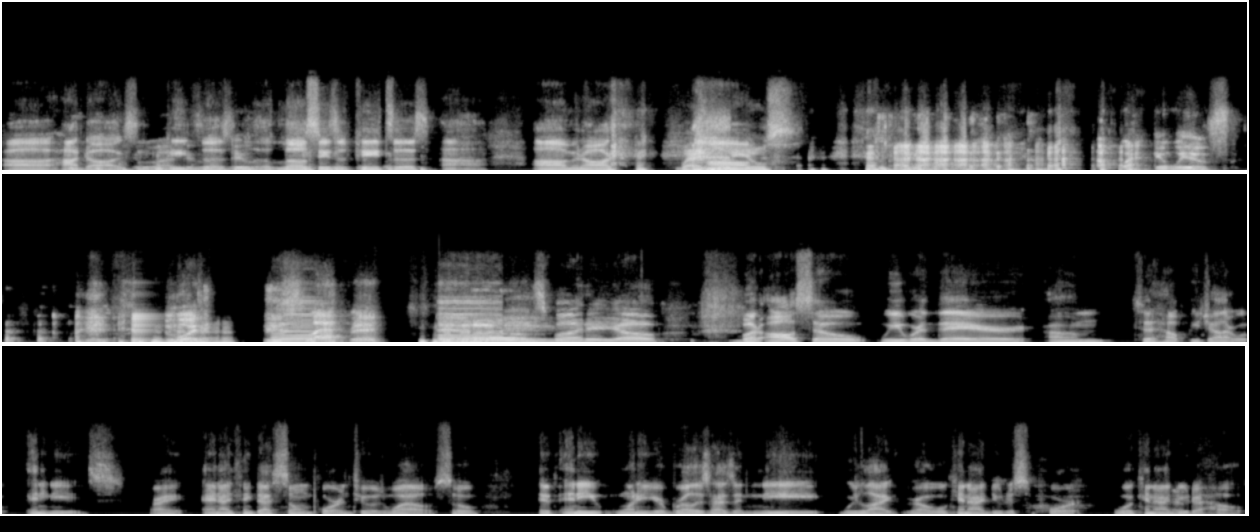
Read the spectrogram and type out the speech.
Uh, hot dogs, and pizzas, Little Caesars pizzas, uh, um, and all that. Wagon Um, wheels. Whacking wheels. Boys just laughing. it's funny, yo. But also, we were there um, to help each other with any needs, right? And I think that's so important too, as well. So, if any one of your brothers has a need, we like, bro, what can I do to support? What can I do to help?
